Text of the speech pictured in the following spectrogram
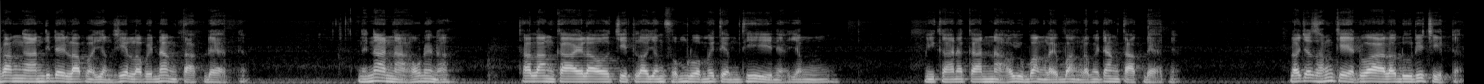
พลังงานที่ได้รับอย่างเช่นเราไปนั่งตากแดดในหน้าหนาวเนี่ยนะ ถ้าร่างกายเราจิตเรายังสมรวมไม่เต็มที่เนี่ยยังมีการอาการหนาวอยู่บ้างอะไรบ้าง เราไม่นั่งตากแดดเนี่ยเราจะสังเกตว่าเราดูที่จิตอะ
